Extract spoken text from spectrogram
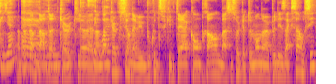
rien. Un peu comme dans Euh, Dunkirk. Là. Dans ouais. Dunkirk aussi, on avait eu beaucoup de difficultés à comprendre. Ben, c'est sûr que tout le monde a un peu des accents aussi,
